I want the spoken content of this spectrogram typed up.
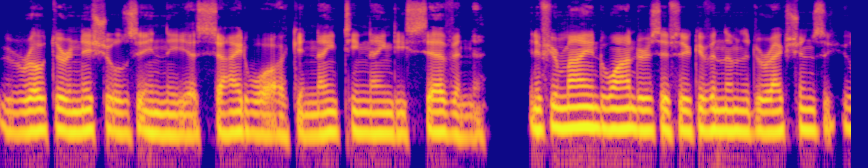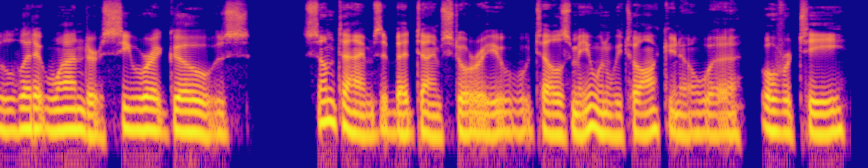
wrote their initials in the uh, sidewalk in 1997. And if your mind wanders, if they're giving them the directions, you let it wander, see where it goes. Sometimes a bedtime story tells me when we talk, you know, uh, over tea,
